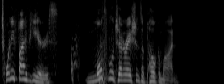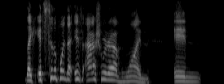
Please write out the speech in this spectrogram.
25 years, multiple generations of Pokemon. Like it's to the point that if Ash were to have won in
